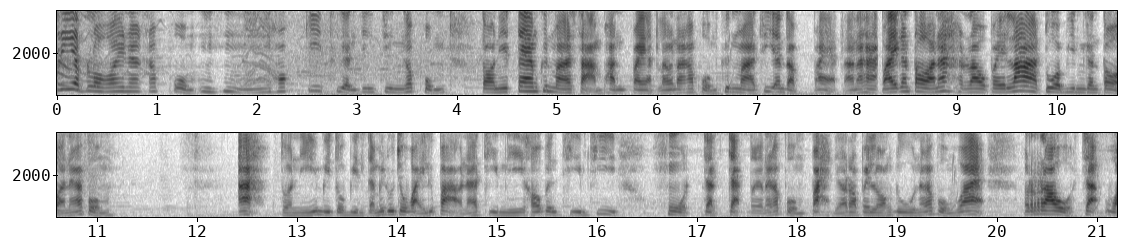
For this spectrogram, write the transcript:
เรียบร้อยนะครับผมอืฮอกกี้เถื่อนจริง ๆ ครับผม ตอนนี้แต้มขึ้นมา 3,008 แล้วนะครับผมขึ้นมาที่อันดับ8แล้วนะฮะไปกันต่อนะ เราไปล่าตัวบินกันต่อนะครับผม อะตัวนี้มีตัวบินแต่ไม่รู้จะไหวหรือเปล่านะ ทีมนี้เขาเป็นทีมที่โหดจัดๆเลยนะครับผมไปเดี๋ยวเราไปลองดูนะครับผมว่าเราจะไหว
